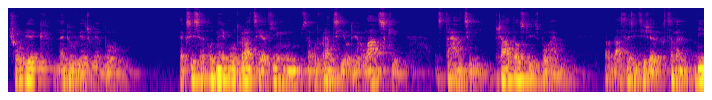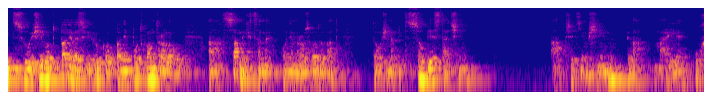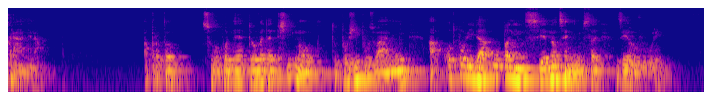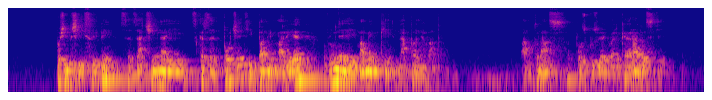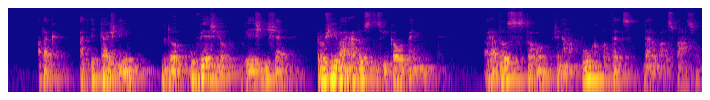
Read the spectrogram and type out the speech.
Člověk nedůvěřuje Bohu. Jak si se od něj odvrací a tím se odvrací od jeho lásky, ztrácí přátelství s Bohem. Dá se říci, že chceme mít svůj život plně ve svých rukou, plně pod kontrolou a sami chceme o něm rozhodovat. Toužíme být soběstační. A předtím vším byla Marie uchráněna. A proto svobodně dovede přijmout tu boží pozvání a odpovídá úplným sjednocením se z jeho vůli. Boží přísliby se začínají skrze početí Pany Marie v luně její maminky naplňovat. A to nás pozbuzuje k veliké radosti. A tak ať i každý, kdo uvěřil v Ježíše, prožívá radost z vykoupení. Radost z toho, že nám Bůh Otec daroval spásu.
